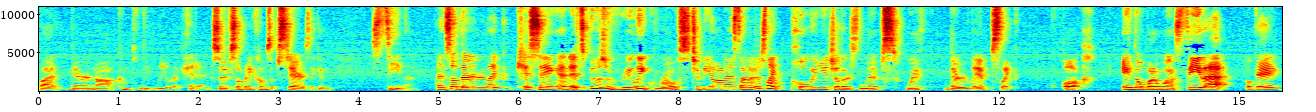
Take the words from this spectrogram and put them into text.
but they're not completely like hidden. So if somebody comes upstairs, they can see them. And so they're like kissing, and it's it was really gross to be honest. They're just like pulling each other's lips with their lips, like, ugh, ain't nobody want to see that, okay?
